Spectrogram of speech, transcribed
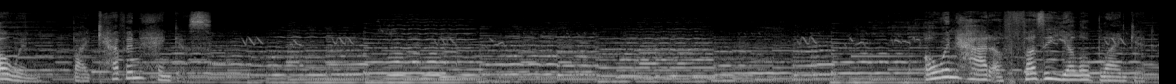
Owen by Kevin Henkes. Owen had a fuzzy yellow blanket.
